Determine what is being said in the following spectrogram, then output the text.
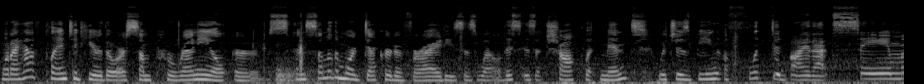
What I have planted here though are some perennial herbs and some of the more decorative varieties as well. This is a chocolate mint, which is being afflicted by that same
